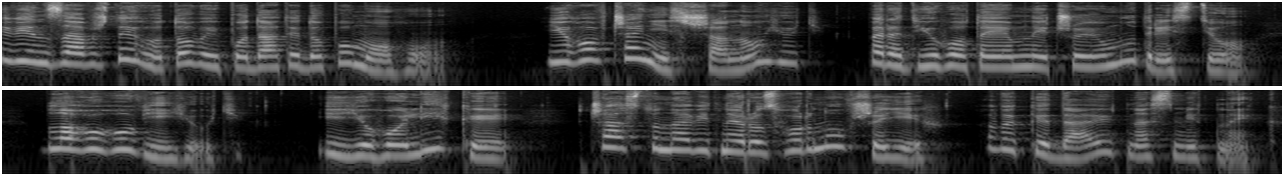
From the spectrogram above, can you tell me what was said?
Він завжди готовий подати допомогу. Його вченість шанують, перед його таємничою мудрістю благоговіють, і його ліки, часто навіть не розгорнувши їх, викидають на смітник.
